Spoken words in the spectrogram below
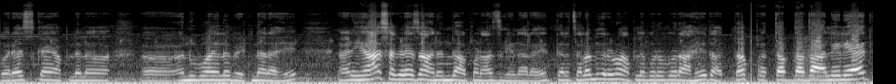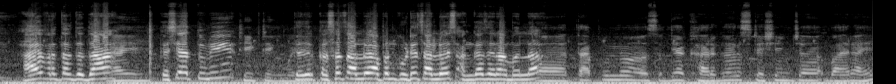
बऱ्याच काय आपल्याला अनुभव अनुभवायला भेटणार आहे. आणि ह्या सगळ्याचा आनंद आपण आज घेणार आहे तर चला मित्रांनो आपल्याबरोबर आहेत आता प्रताप दादा आलेले आहेत. हाय प्रताप दादा. हाय. कसे आहात तुम्ही? ठीक ठीक तर कसं चाललोय? आपण कुठे चाललोय? सांगा जरा आम्हाला. आता आपण सध्या खारघर स्टेशनच्या बाहेर आहे.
